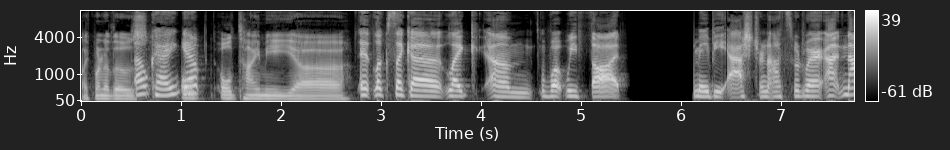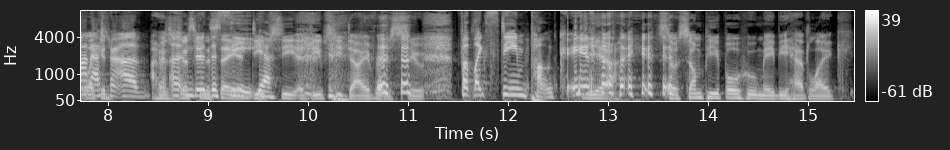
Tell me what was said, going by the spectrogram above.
like one of those Okay, old, yep. old timey uh It looks like a like um what we thought maybe astronauts would wear. Uh, not Like a- Uh, I was under just going to the say sea, a deep yeah. sea a deep sea diver's suit. but like steampunk. you know? Yeah. so some people who maybe had like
